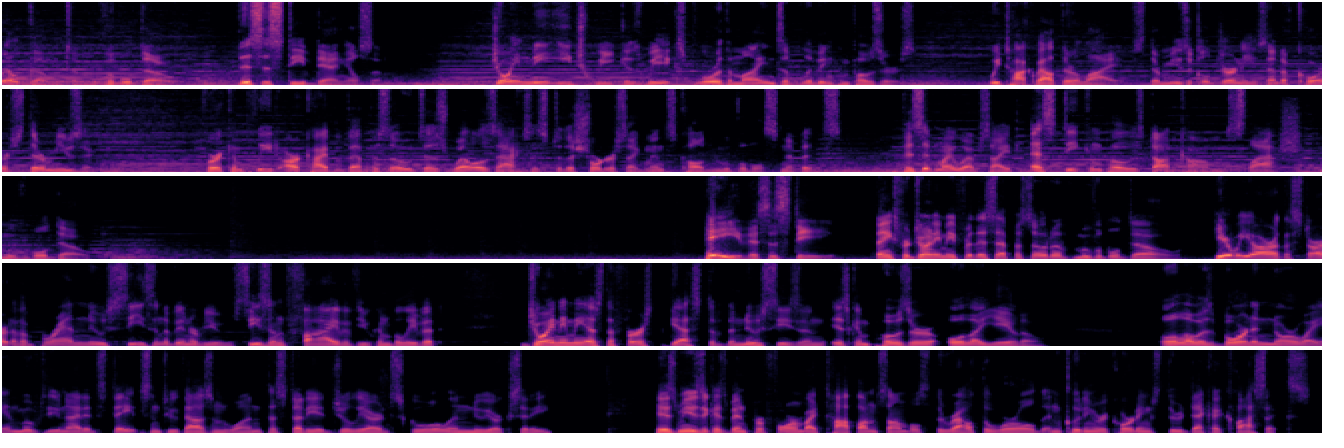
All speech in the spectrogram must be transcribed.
welcome to Moveable Do. This is Steve Danielson. Join me each week as we explore the minds of living composers. We talk about their lives, their musical journeys, and of course, their music. For a complete archive of episodes as well as access to the shorter segments called Movable Snippets, visit my website sdcompose.com slash moveable do. Hey, this is Steve. Thanks for joining me for this episode of Moveable Do. Here we are at the start of a brand new season of interviews, season five, if you can believe it. Joining me as the first guest of the new season is composer Ola Gjeilo. Ola was born in Norway and moved to the United States in 2001 to study at Juilliard School in New York City. His music has been performed by top ensembles throughout the world, including recordings through Decca Classics.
